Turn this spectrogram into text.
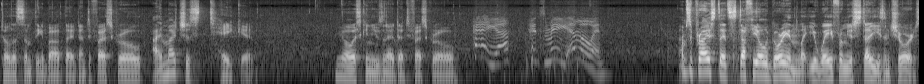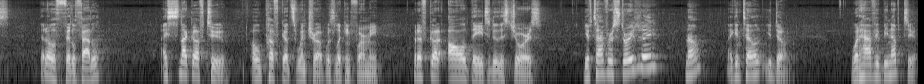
told us something about the identify scroll. I might just take it. You always can use an identify scroll. Hey, uh, it's me, Imoen. I'm surprised that stuffy old Gorion let you away from your studies and chores. That old fiddle faddle. I snuck off too. Old Puffguts Winthrop was looking for me, but I've got all day to do this chores. You have time for a story today? No? I can tell you don't. What have you been up to?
